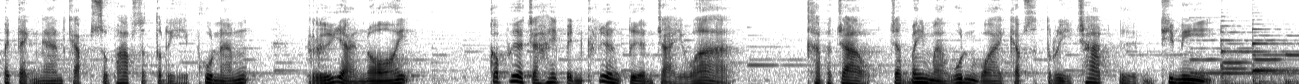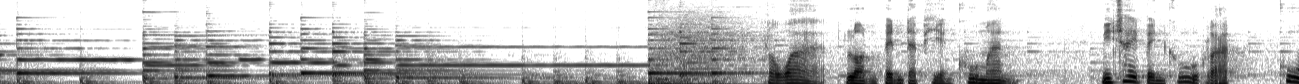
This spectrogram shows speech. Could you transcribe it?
ไปแต่งงานกับสุภาพสตรีผู้นั้น หรืออย่างน้อย ก็เพื่อจะให้เป็นเครื่องเตือนใจว่า ข้าพเจ้าจะไม่มาวุ่นวายกับสตรีชาติอื่นที่นี่เพราะว่าหล่อนเป็นแต่เพียงคู่มั่น มิใช่เป็นคู่รักคู่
